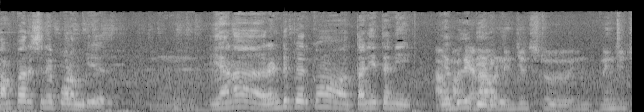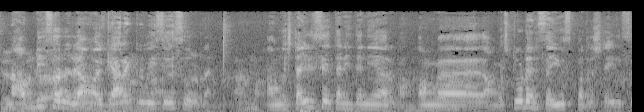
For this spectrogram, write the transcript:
கம்பேரிசனே போட முடியாது. ஏன்னா ரெண்டு பேருக்கும் தனித்தனி எபிலிட்டி இருக்கு. நான் அப்படி சொல்லல அவங்க கேரக்டர். வைஸே சொல்றேன். அவங்க ஸ்டைல்ஸே தனித்தனியா இருக்கும். அவங்க அவங்க ஸ்டூடெண்ட்ஸை யூஸ் பண்ற ஸ்டைல்ஸ்.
